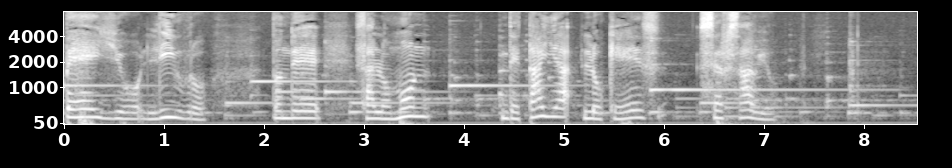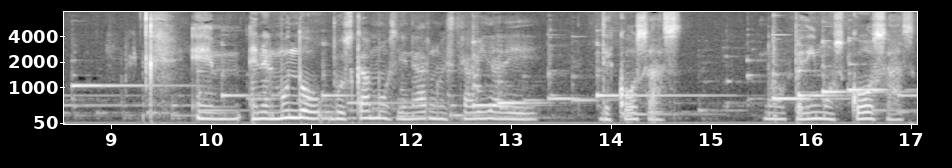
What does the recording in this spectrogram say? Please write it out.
bello libro donde Salomón detalla lo que es ser sabio. En, en el mundo buscamos llenar nuestra vida de, de cosas, no pedimos cosas,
